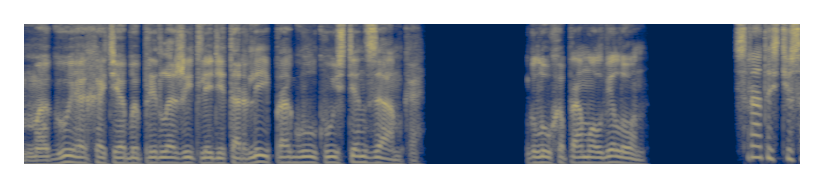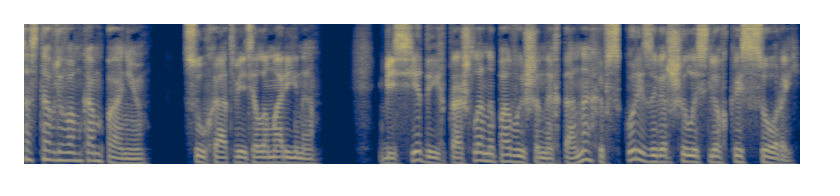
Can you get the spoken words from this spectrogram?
«Могу я хотя бы предложить леди Торлей прогулку у стен замка?» Глухо промолвил он. «С радостью составлю вам компанию», — сухо ответила Марина. Беседа их прошла на повышенных тонах и вскоре завершилась легкой ссорой.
